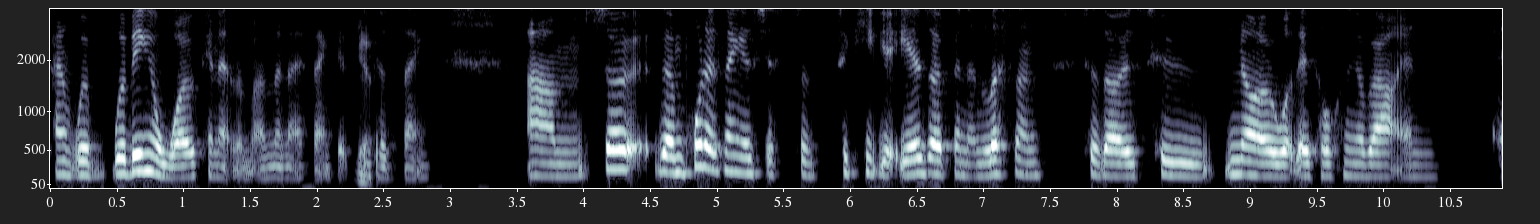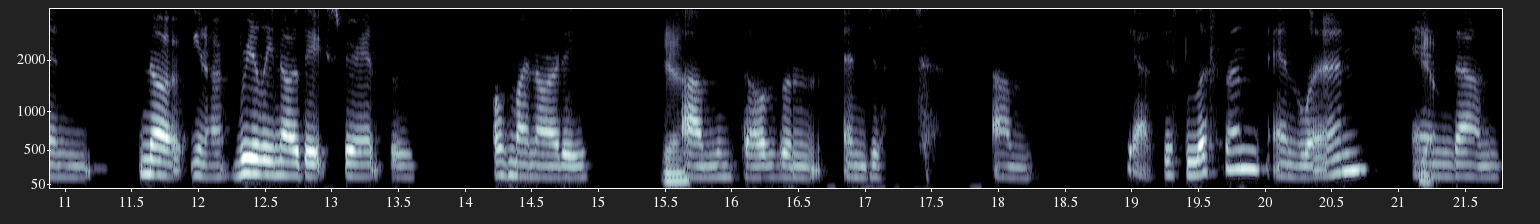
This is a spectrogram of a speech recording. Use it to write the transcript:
kind of we're, we're being awoken at the moment i think it's Yeah. a good thing um, so the important thing is just to, to keep your ears open and listen to those who know what they're talking about and and know you know really know the experiences of minorities Yeah. um, themselves and and just um, yeah just listen and learn Yeah. and um,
